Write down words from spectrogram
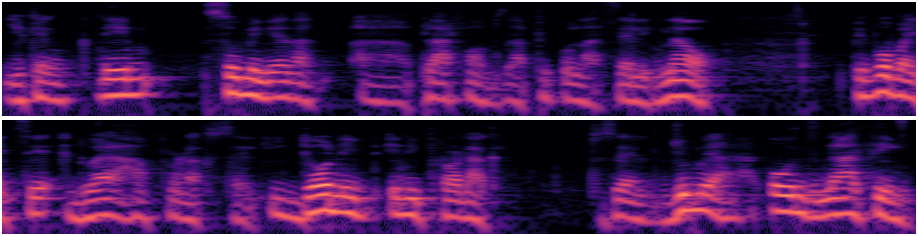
you can name so many other uh, platforms that people are selling. Now, people might say, do I have products to sell? You don't need any product to sell. Jumia owns nothing.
